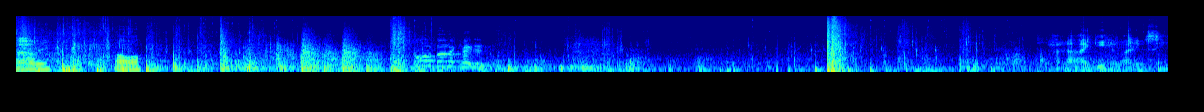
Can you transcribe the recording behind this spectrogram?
Sorry. Oh. How did I ID him? I didn't even see him.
